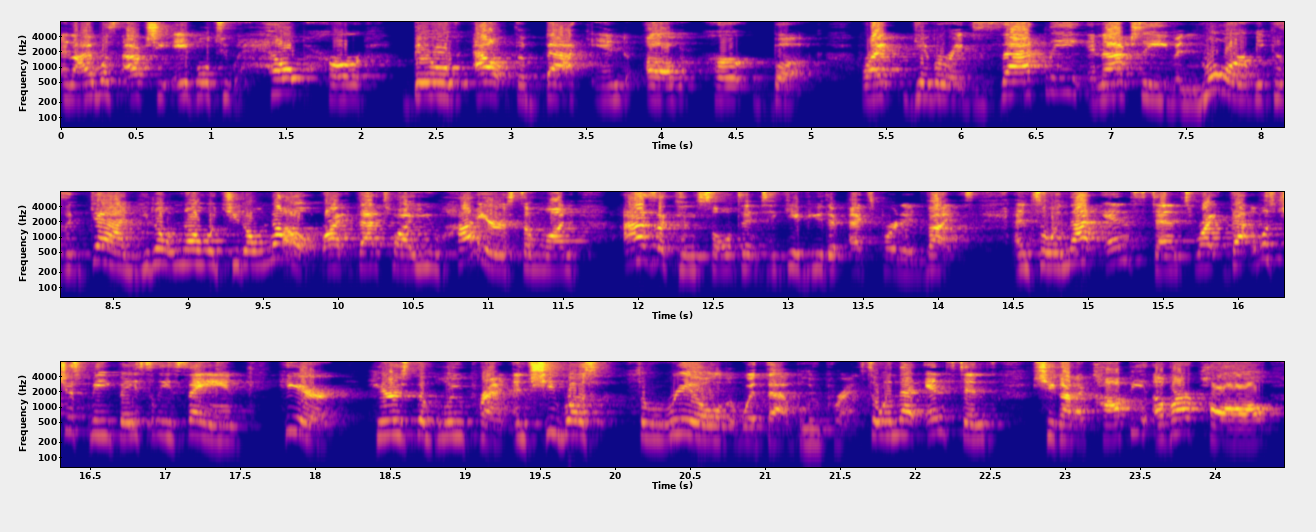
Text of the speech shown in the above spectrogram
And I was actually able to help her build out the back end of her book right? Give her exactly and actually even more because again, you don't know what you don't know, right? That's why you hire someone as a consultant to give you their expert advice. And so in that instance, right, that was just me basically saying, here, here's the blueprint. And she was thrilled with that blueprint. So in that instance, she got a copy of our call,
